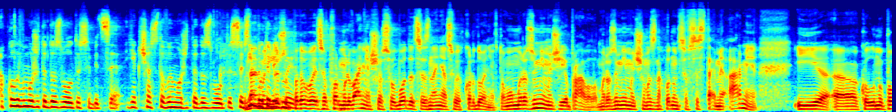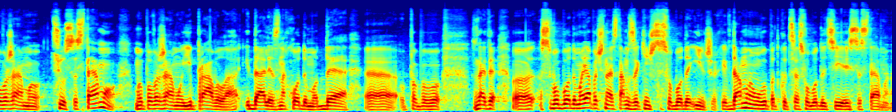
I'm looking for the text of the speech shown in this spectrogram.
А коли ви можете дозволити собі це? Як часто ви можете дозволити собі Знаєте, бути мені дуже подобається формулювання, що свобода це знання своїх кордонів. Тому ми розуміємо, що є правила. Ми розуміємо, що ми знаходимося в системі армії, і е, коли ми поважаємо цю систему, ми поважаємо її правила і далі знаходимо, де е, по- по- знаєте, е, свобода моя починається там, закінчиться свобода інших. І в даному випадку це свобода цієї системи.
